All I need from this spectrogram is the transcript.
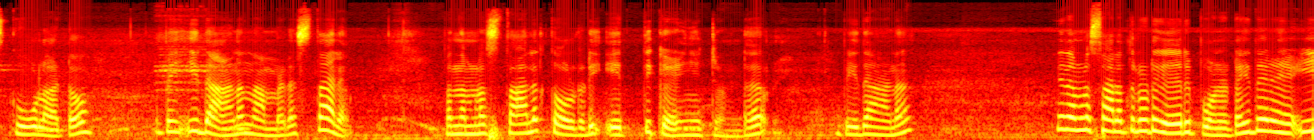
സ്കൂളാട്ടോ അപ്പോൾ ഇതാണ് നമ്മുടെ സ്ഥലം. അപ്പം നമ്മൾ സ്ഥലത്ത് ഓൾറെഡി എത്തിക്കഴിഞ്ഞിട്ടുണ്ട്. അപ്പോൾ ഇതാണ് ഇനി നമ്മൾ സ്ഥലത്തിലോട്ട് കയറി പോകണം കേട്ടോ. ഇത് ഈ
